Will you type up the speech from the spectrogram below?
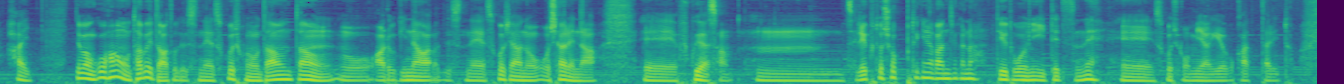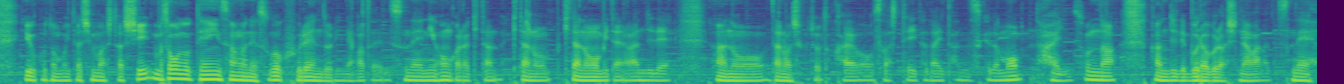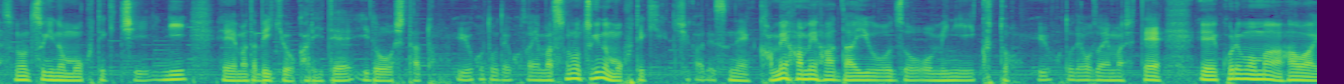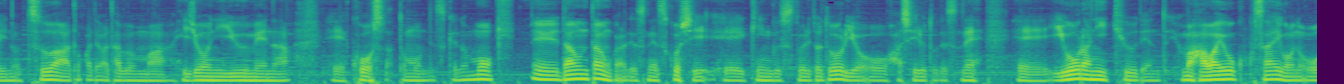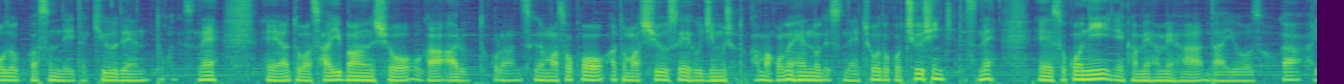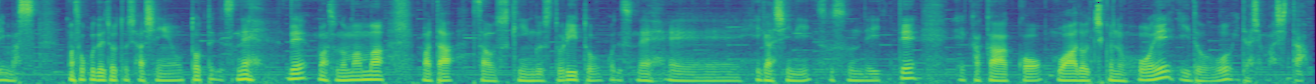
はい。で、まあ、ご飯を食べた後ですね、少しこのダウンタウンを歩きながらですね、少しあの、おしゃれな、えー、服屋さん、うん、セレクトショップ的な感じかなっていうところに行ってですね、えー、少しお土産を買ったりということもいたしましたし、まあ、そこの店員さんがね、すごくフレンドリーな方でですね、日本から来た来たの、来たのみたいな感じで、あの、楽しくちょっと会話をさせていただいたんですけども、はい、そんな感じでブラブラしながらですね、その次の目的地に、えー、またビキを借りて移動したということでございます。その次の目的地がですね、カメハメハ大王像を見に行くということでございまして、えー、これもまあハワイのツアーとかでは多分まあ非常に有名な、えー、コースだと思うんですけども、えー、ダウンタウンからですね、少し、えー、キングストリート通りを走るとですね、えー、イオラニ宮殿という、まあ、ハワイ王国最後の王族が住んでいた宮殿とかですね、えあとは裁判所があるところなんですけど、まあ、そこ、あとま州政府事務所とか、まあ、この辺のですね、ちょうどこう中心地ですね、えそこにカメハメハ大王像があります。まあ、そこでちょっと写真を撮ってですね、で、まあ、そのまままたサウスキングストリートをですね、えー、東に進んでいって、カカアコワード地区の方へ移動をいたしました。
